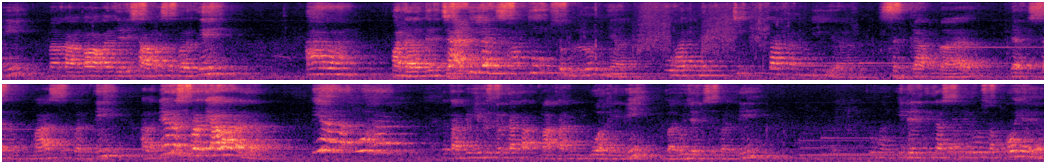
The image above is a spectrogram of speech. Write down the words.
ini maka engkau akan jadi sama seperti Allah. Padahal kejadian satu sebelumnya Tuhan menciptakan dia segambar dan serupa seperti Allah. Dia udah seperti Allah kan? Iya anak Tuhan. Tetapi iblis berkata makan buah ini baru jadi seperti Tuhan. Identitasnya dirusak. Oh iya ya.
